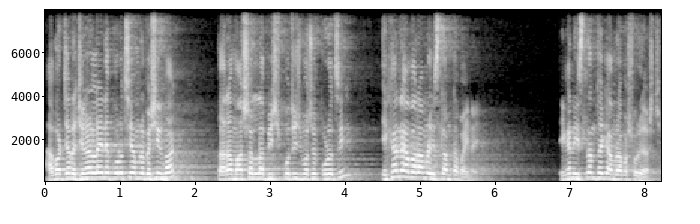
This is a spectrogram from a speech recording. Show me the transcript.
আবার যারা জেনারেল লাইনে পড়েছি আমরা বেশিরভাগ, তারা মাসাল্লাহ বিশ, পঁচিশ বছর পড়েছি। এখানে আবার আমরা ইসলামটা পাই নাই। এখানে ইসলাম থেকে আমরা আবার সরে আসছি।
